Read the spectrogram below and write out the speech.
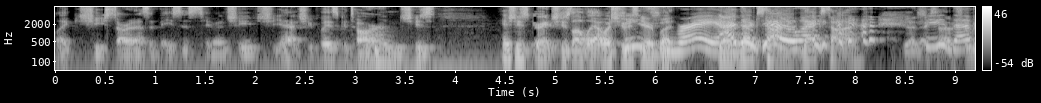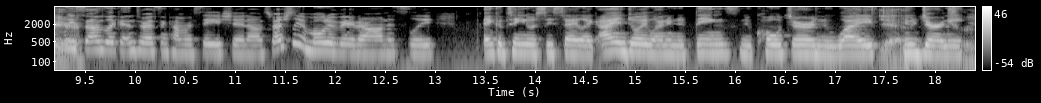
Like she started as a bassist too, and she she yeah she plays guitar and she's yeah she's great. She's lovely. I wish she was here, but right. yeah, I do next too. time, like- next time. yeah, next she time definitely sounds like an interesting conversation, um, especially a motivator, honestly, and continuously say like I enjoy learning new things, new culture, new life, Yeah, new journey. True.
